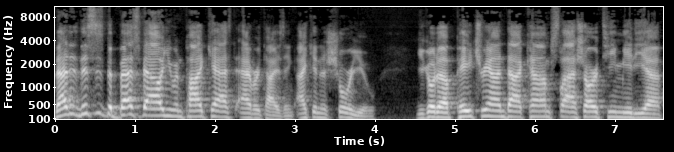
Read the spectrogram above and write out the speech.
That is, this is the best value in podcast advertising. I can assure you. You go to patreon.com slash RT Media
